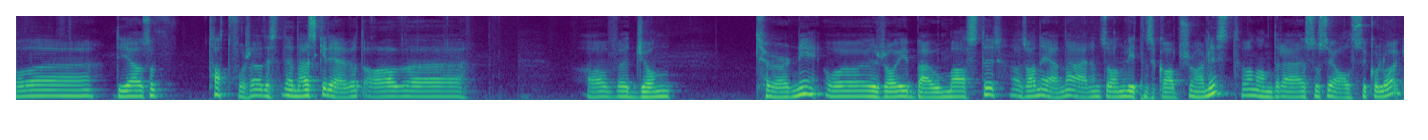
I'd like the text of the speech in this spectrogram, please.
Og eh, de har også tatt for seg Denne er skrevet av, eh, av John Turney og Roy Baumaster. Altså Han ene er en sånn vitenskapsjournalist, og han andre er sosialpsykolog.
